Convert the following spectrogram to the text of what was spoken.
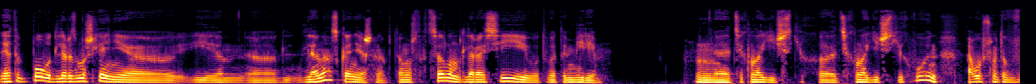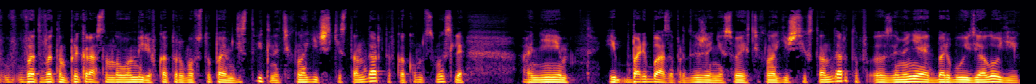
это повод для размышления и э, для нас, конечно, потому что в целом для России вот в этом мире Э, технологических, э, технологических войн. А, в общем-то, в, в этом прекрасном новом мире, в который мы вступаем, действительно технологические стандарты в каком-то смысле они и борьба за продвижение своих технологических стандартов э, заменяет борьбу идеологии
